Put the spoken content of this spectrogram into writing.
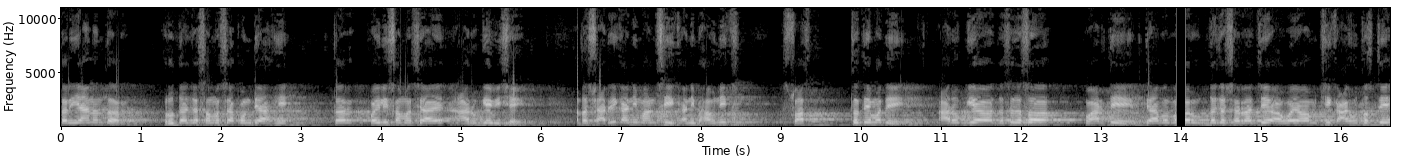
तर यानंतर वृद्धांच्या समस्या कोणत्या आहे? तर पहिली समस्या आहे आरोग्यविषयी आता शारीरिक आणि मानसिक आणि भावनिक स्वास्थ्यतेमध्ये आरोग्य जसं जसं वाढते त्याबरोबर वृद्धाच्या शरीराचे अवयवांची काय होत असते?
